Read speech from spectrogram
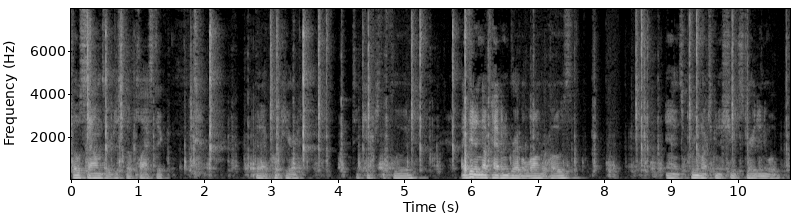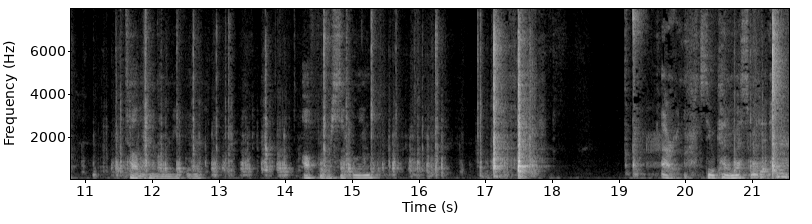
Those sounds are just the plastic that I put here to catch the fluid. I did end up having to grab a longer hose, and it's pretty much going to shoot straight into a tub I have underneath there. Off for recycling. Alright, let's see what kind of mess we get here.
